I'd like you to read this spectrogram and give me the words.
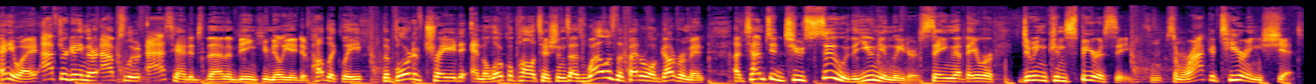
Anyway, after getting their absolute ass handed to them and being humiliated publicly, the Board of Trade and the local politicians, as well as the federal government, attempted to sue the union leaders, saying that they were doing conspiracy, some, some racketeering shit.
